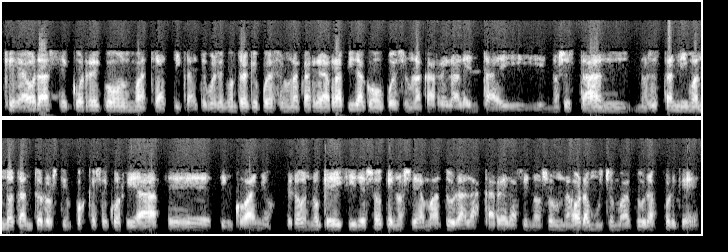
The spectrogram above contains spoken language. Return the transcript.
que ahora se corre con más práctica. Y te puedes encontrar que puede ser una carrera rápida como puede ser una carrera lenta. Y no se están no se están limando tanto los tiempos que se corría hace cinco años. Pero no quiere decir eso que no sea más dura las carreras sino son ahora mucho más duras porque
